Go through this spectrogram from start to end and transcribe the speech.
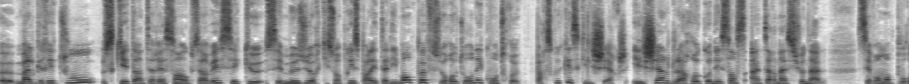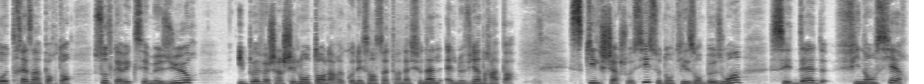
Euh, malgré tout, ce qui est intéressant à observer, c'est que ces mesures qui sont prises par les talibans peuvent se retourner contre eux. Parce que qu'est-ce qu'ils cherchent? Ils cherchent de la reconnaissance internationale. C'est vraiment pour eux très important. Sauf qu'avec ces mesures, ils peuvent chercher longtemps la reconnaissance internationale, elle ne viendra pas. Ce qu'ils cherchent aussi, ce dont ils ont besoin, c'est d'aide financière,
